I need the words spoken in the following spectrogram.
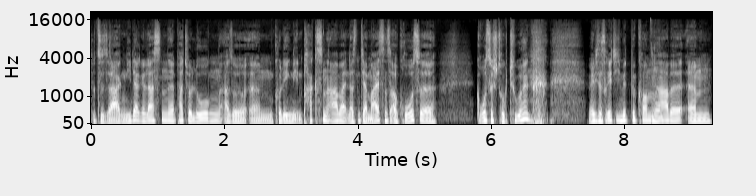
sozusagen niedergelassene Pathologen, also ähm, Kollegen, die in Praxen arbeiten. Das sind ja meistens auch große, große Strukturen, wenn ich das richtig mitbekommen Ja. habe. Ähm,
